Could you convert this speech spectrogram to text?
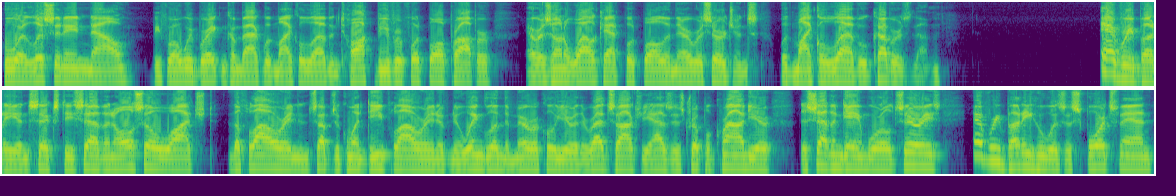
who are listening now, before we break and come back with Michael Lev and talk Beaver football proper, Arizona Wildcat football and their resurgence with Michael Lev, who covers them. Everybody in 67 also watched the flowering and subsequent deflowering of New England, the miracle year of the Red Sox. He has his Triple Crown year, the seven game World Series. Everybody who was a sports fan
